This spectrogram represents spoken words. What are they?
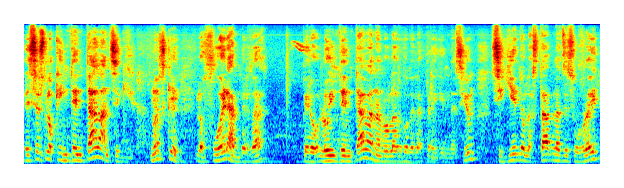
Eso es lo que intentaban seguir. No es que lo fueran, ¿verdad? Pero lo intentaban a lo largo de la peregrinación, siguiendo las tablas de su rey,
